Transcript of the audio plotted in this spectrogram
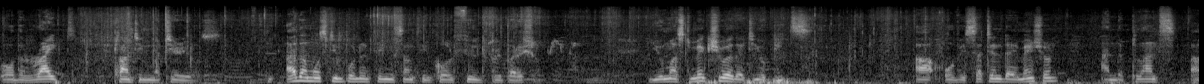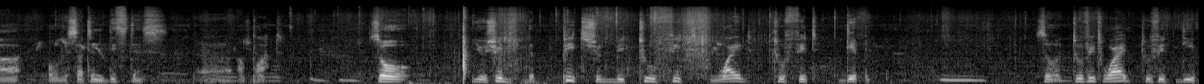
or the right planting materials, the other most important thing is something called field preparation. You must make sure that your pits are of a certain dimension and the plants are of a certain distance uh, apart. So, you should the pit should be two feet wide, two feet deep. So two feet wide, two feet deep.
